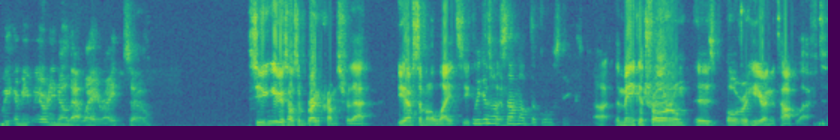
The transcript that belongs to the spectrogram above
We, I mean, we already know that way, right? So So you can give yourself some breadcrumbs for that. You have some of the lights. You can We do have some more. of the glow sticks. Uh, the main control room is over here in the top left.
